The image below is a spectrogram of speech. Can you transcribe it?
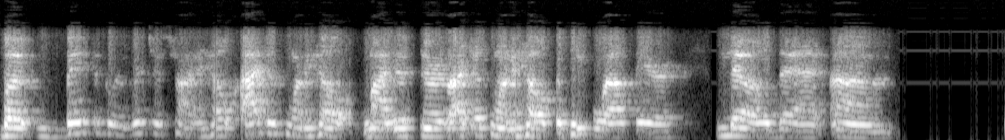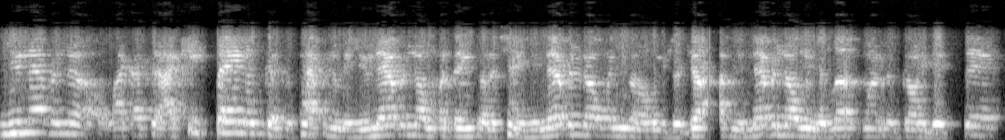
But basically, we're just trying to help. I just want to help my listeners. I just want to help the people out there know that um, you never know. Like I said, I keep saying this because it's happened to me. You never know when things are going to change. You never know when you're going to lose your job. You never know when your loved one is going to get sick.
